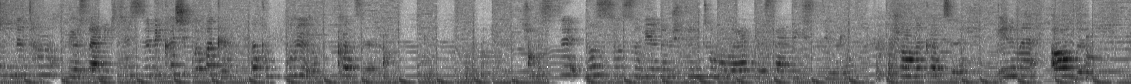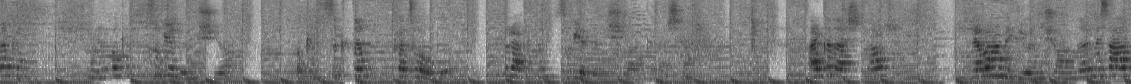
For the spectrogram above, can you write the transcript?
şimdi tam göstermek için size bir kaşıkla bakın. Bakın vuruyorum katı. Şimdi size nasıl sıvıya dönüştüğünü tam olarak göstermek istiyorum. Şu anda katı. Elime aldım. Bakın. Şimdi bakın sıvıya dönüşüyor. Bakın sıktım katı oldu. Bıraktım sıvıya dönüşüyor arkadaşlar. Arkadaşlar devam ediyorum şu anda. Mesela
